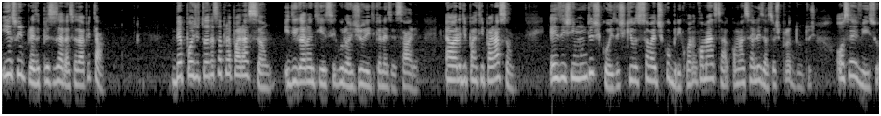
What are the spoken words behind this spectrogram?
e a sua empresa precisará se adaptar. Depois de toda essa preparação e de garantir a segurança jurídica necessária, é hora de partir para a ação. Existem muitas coisas que você só vai descobrir quando começar a comercializar seus produtos ou serviço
